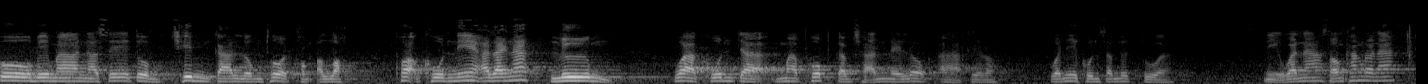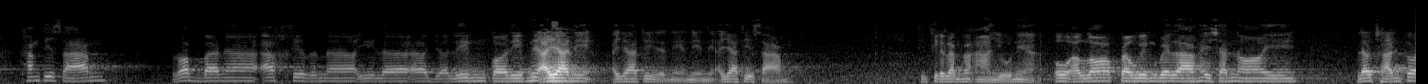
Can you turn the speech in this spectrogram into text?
กูบิมานาซีตุม ชิมการลงโทษของอัลลอฮ์เพราะคุณนี้อะไรนะ ลืมว่าคุณจะมาพบกับฉันในโลกอาคีรอวันนี้คุณสำนึกตัว นี่วันนะสองครั้งแล้วนะ ครั้งที่สาม รับบานาอัคิรนาอิลาอาจลิงกอรีบนี่อายานี้อายาที่นี่นี่นี่อายาที่สามที่ที่กำลังก็อ่านอยู่เนี่ย โอ้อัลลอฮ์ประวิงเวลาให้ฉันหน่อย แล้วฉันก็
